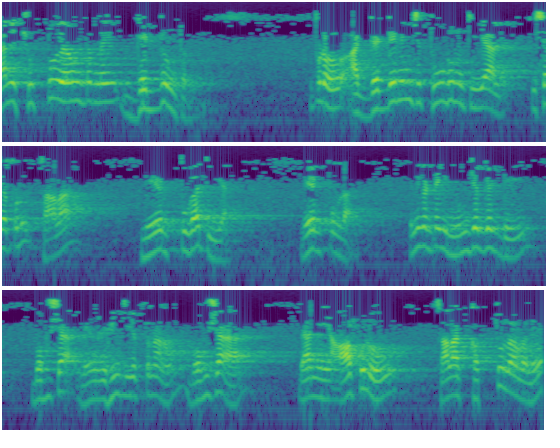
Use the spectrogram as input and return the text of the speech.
కానీ చుట్టూ ఏముంటుంది? గడ్డి ఉంటుంది. ఇప్పుడు ఆ గడ్డి నుంచి తూడును తీయాలి. తీసేప్పుడు చాలా నేర్పుగా తీయాలి. నేర్పు ఉండాలి ఎందుకంటే ఈ ముంజగడ్డి బహుశా నేను ఊహించి చెప్తున్నాను బహుశా దాని ఆకులు చాలా కత్తుల వలె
